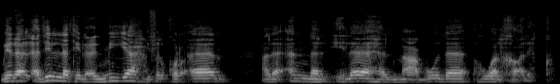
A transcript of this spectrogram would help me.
من الأدلة العلمية في القرآن على أن الإله المعبود هو الخالق.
